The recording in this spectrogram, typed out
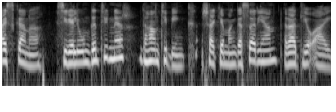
Այսքանը Սիրելի ունգընտիրներ, դահանտիբինք Շակե Մանգասարյան, Ռադիո Այ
